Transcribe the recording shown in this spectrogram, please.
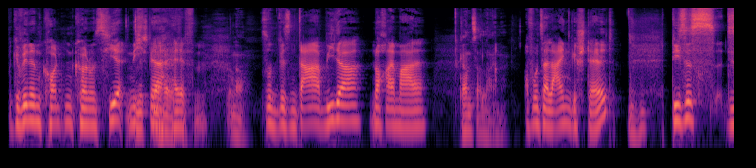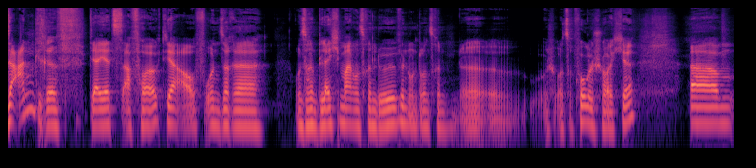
gewinnen konnten, können uns hier nicht, nicht mehr, mehr, helfen. helfen. Genau. So, und wir sind da wieder noch einmal ganz alleine auf uns allein gestellt. Mhm. Dieses, dieser Angriff, der jetzt erfolgt, ja auf unsere, unseren Blechmann, unseren Löwen und unseren, äh, unsere Vogelscheuche, ähm,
